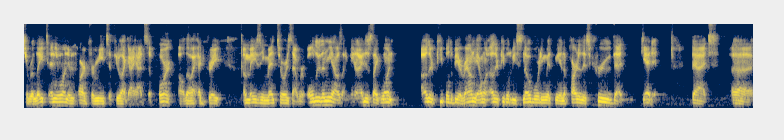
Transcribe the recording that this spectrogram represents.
to relate to anyone. It was hard for me to feel like I had support, although I had great, amazing mentors that were older than me. I was like, man, I just like want other people to be around me. I want other people to be snowboarding with me and a part of this crew that get it, that uh,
